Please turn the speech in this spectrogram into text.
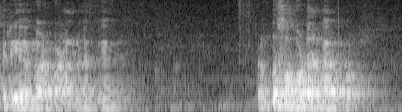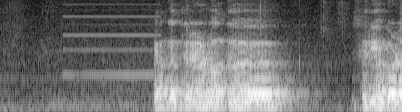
சிறிய ப படங்களுக்கு ரொம்ப சப்போர்ட்டாக இருக்கார் இப்போ. எங்கள் திரையில் வந்து சிறிய பட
